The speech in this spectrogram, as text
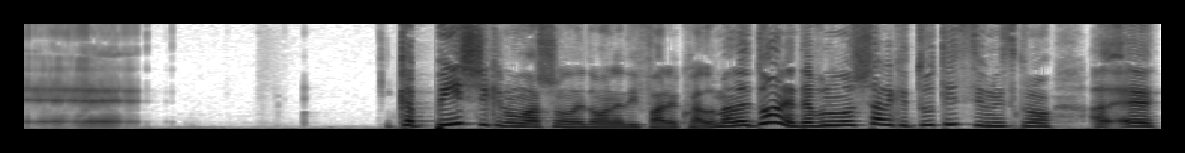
Eh, capisci che non lasciano le donne di fare quello, ma le donne devono lasciare che tutti si uniscono, eh,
